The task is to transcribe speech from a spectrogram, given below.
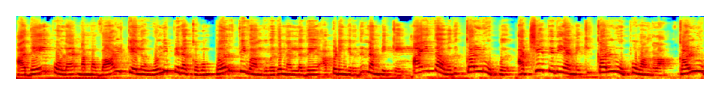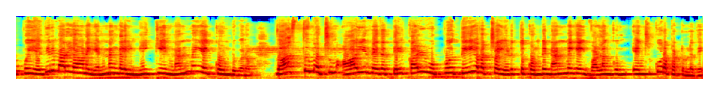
அதே போல நம்ம வாழ்க்கையில ஒளி பிறக்கவும் பருத்தி வாங்குவது நல்லது அப்படிங்கிறது நம்பிக்கை. ஐந்தாவது கல் உப்பு. அட்சய திதி அன்னைக்கு கல் உப்பு வாங்கலாம். கல் உப்பு எதிர்மறையான எண்ணங்களை நீக்கி நன்மையை கொண்டு வரும். வாஸ்து மற்றும் ஆயுர்வேதத்தில் கல் உப்பு தீயவற்றை எடுத்துக்கொண்டு நன்மையை வழங்கும் என்று கூறப்பட்டுள்ளது.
